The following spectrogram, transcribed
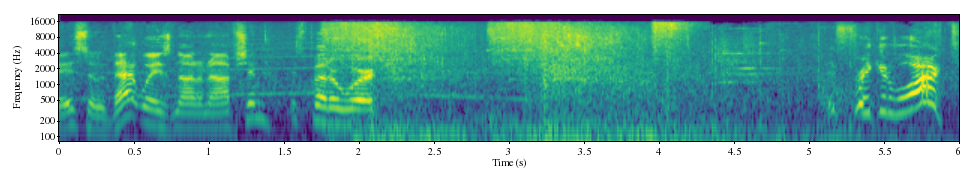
Okay, so that way's not an option. This better work. It freaking worked!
